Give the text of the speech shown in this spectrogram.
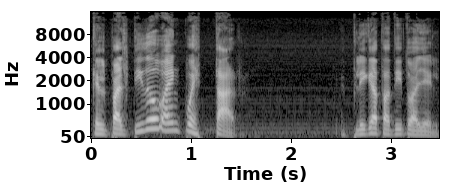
Que el partido va a encuestar, explica Tatito ayer,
